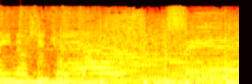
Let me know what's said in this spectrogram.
me know she cares. Say it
